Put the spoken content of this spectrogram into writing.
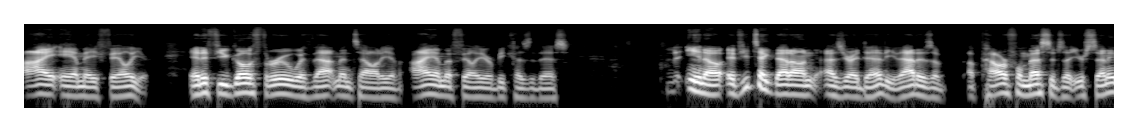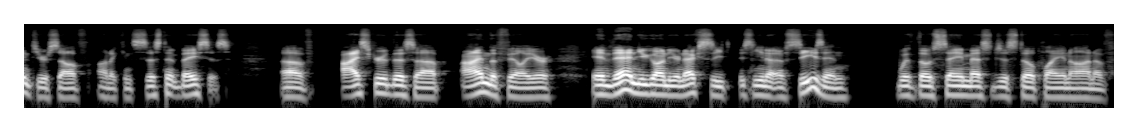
I am a failure. And if you go through with that mentality of I am a failure because of this, you know, if you take that on as your identity, that is a, a powerful message that you're sending to yourself on a consistent basis of I screwed this up. I'm the failure. And then you go into your next you know season with those same messages still playing on of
